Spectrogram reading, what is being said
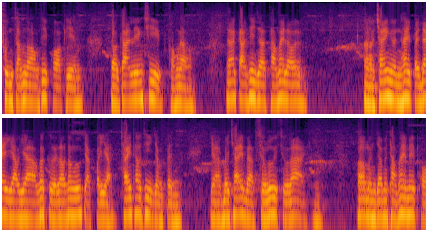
ทุนสำรองที่พอเพียงต่อการเลี้ยงชีพของเรา และการที่จะทำให้เราใช้เงินให้ไปได้ยาวๆ ก็คือเราต้องรู้จักประหยัดใช้เท่าที่จำเป็น อย่าไปใช้แบบสุรุ่ยสุร่าย เพราะมันจะไปทำให้ไม่พอ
